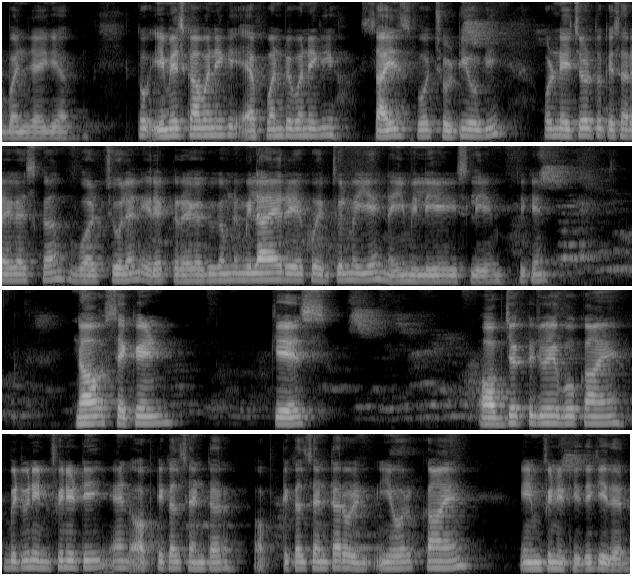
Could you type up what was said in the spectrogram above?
बन जाएगी आपकी। तो इमेज कहाँ बनेगी? एफ़ वन पे बनेगी। साइज़ बहुत छोटी होगी और नेचर तो कैसा रहेगा इसका? वर्चुअल एंड इरेक्ट रहेगा, क्योंकि हमने मिला है रे को। एक्चुअल में ये नहीं मिली है इसलिए। ठीक है? नाउ सेकेंड केस ऑब्जेक्ट जो है वो कहाँ है? Between infinity and optical centre optical centre और ये और कहाँ है? इन्फिनिटी देखिए इधर।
